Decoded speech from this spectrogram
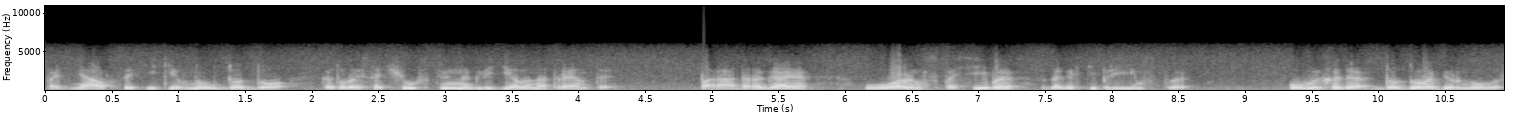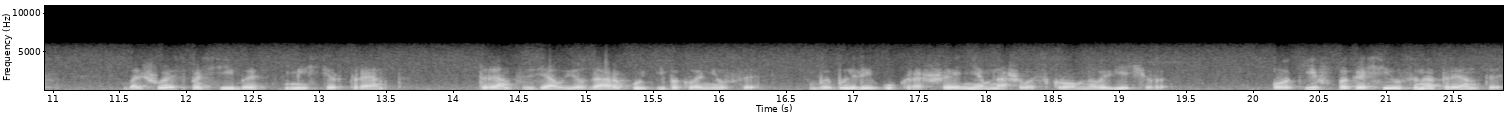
поднялся и кивнул Додо, которая сочувственно глядела на Трента. «Пора, дорогая. Уоррен, спасибо за гостеприимство». У выхода Додо обернулась. «Большое спасибо, мистер Трент». Трент взял ее за руку и поклонился. «Вы были украшением нашего скромного вечера». Окиф покосился на Трента,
